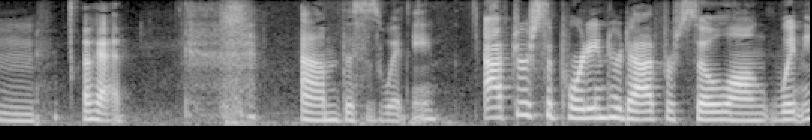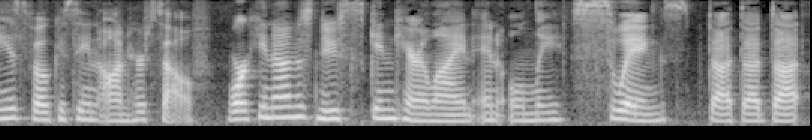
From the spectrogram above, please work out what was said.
Okay. Um, this is Whitney. After supporting her dad for so long, Whitney is focusing on herself, working on his new skincare line, and only swings dot dot dot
